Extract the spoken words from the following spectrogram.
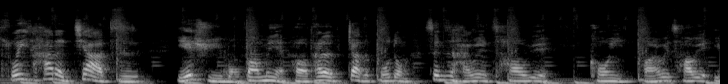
所以它的价值也许某方面好、哦，它的价值波动甚至还会超越 coin，好、哦，还会超越一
